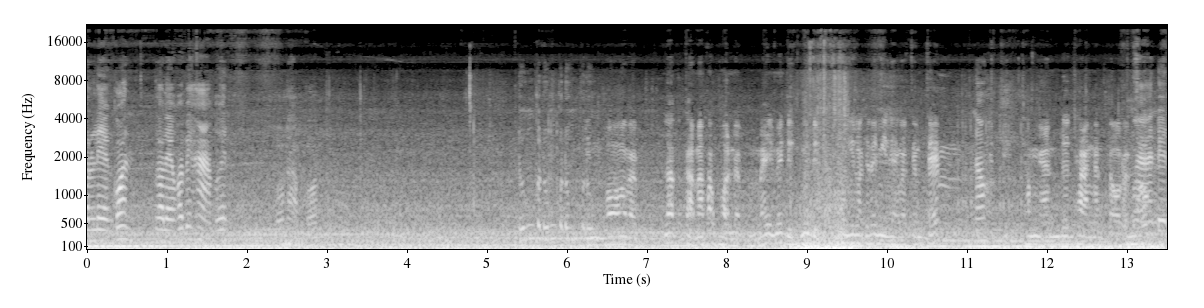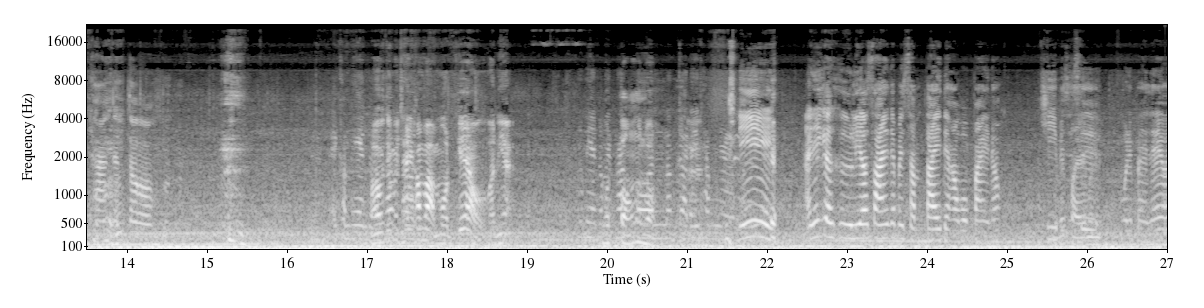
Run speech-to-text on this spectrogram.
ตอนแรงก่อนตอนแรงค่อยไปหาเพิ่นลองถามก่อนดุ้งกระดุ้งกระดุ้งกระดุ้งพอแบบเราก็กลับมาพักผ่อนแบบไม่ไม่ดึกไม่ดึกช่วงนี้เราจะได้มีแรงแบบเต็มเนาะๆทำงานเดินทางกันต่อแบบงานเดินทางกันต่อไอ้คำแพงเราจะไม่ใช้คำว่าหมดแก้ววันเนี้ย คำแพงก็ไปพักผ่อนแล้วก็ได้ทำงานนี่ อันนี้ก็คือเลี้ยวซ้ายจะไปสำไตแต่เอาบ่ไปเนาะขี่ไปซื้อๆบ่ได้ไปแล้ว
